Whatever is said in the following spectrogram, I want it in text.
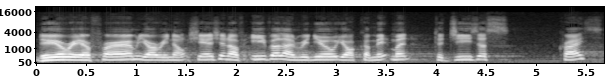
Do you reaffirm your renunciation of evil and renew your commitment to Jesus Christ?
